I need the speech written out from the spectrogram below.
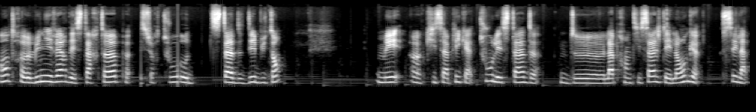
entre l'univers des startups, surtout au stade débutant, mais euh, qui s'applique à tous les stades de l'apprentissage des langues, c'est la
